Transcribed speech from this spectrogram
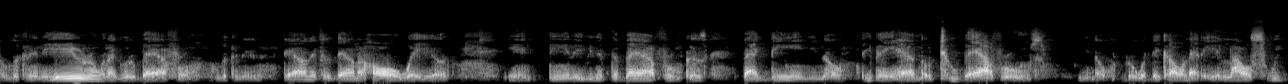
I'm looking in every room when I go to the bathroom. I'm looking in down if it's down the hallway or and then even if the bathroom, because back then, you know, people ain't have no two bathrooms. You know, what they call that a law suite.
